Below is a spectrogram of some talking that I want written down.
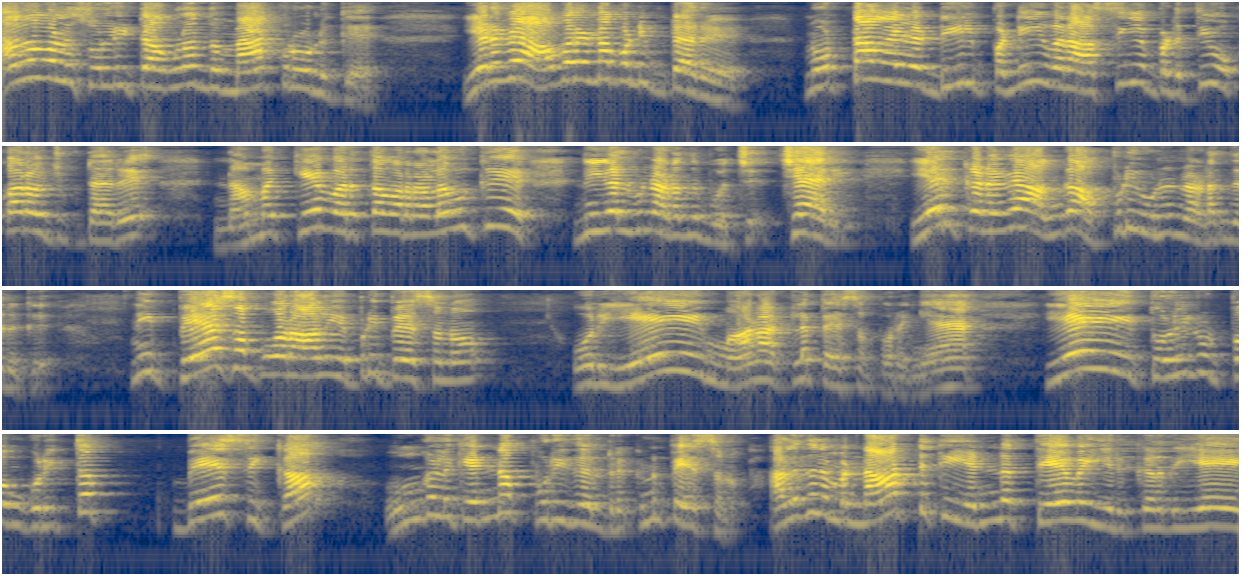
தகவலை சொல்லிட்டாங்களோ அந்த மேக்ரோனுக்கு. எனவே அவர் என்ன பண்ணிவிட்டாரு? நொட்டாங்கையில டீல் பண்ணி இவரை அசிங்கப்படுத்தி உட்கார வச்சுக்கிட்டாரு. நமக்கே வருத்தம் வர்ற அளவுக்கு நிகழ்வு நடந்து போச்சு. சரி ஏற்கனவே அங்கே அப்படி ஒன்று நடந்திருக்கு. நீ பேச போகிற ஆளு எப்படி பேசணும்? ஒரு ஏஐ மாநாட்டில் பேச போகிறீங்க ஏஐ தொழில்நுட்பம் குறித்த பேசிக்காக உங்களுக்கு என்ன புரிதல் இருக்குன்னு பேசணும். அல்லது நம்ம நாட்டுக்கு என்ன தேவை இருக்கிறது ஏஐ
